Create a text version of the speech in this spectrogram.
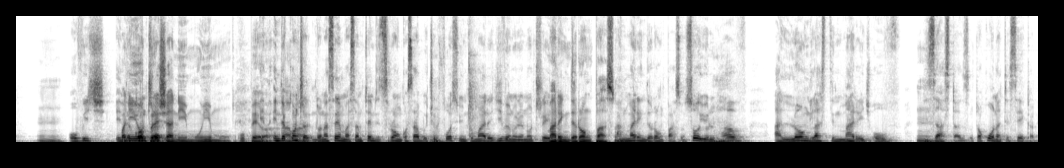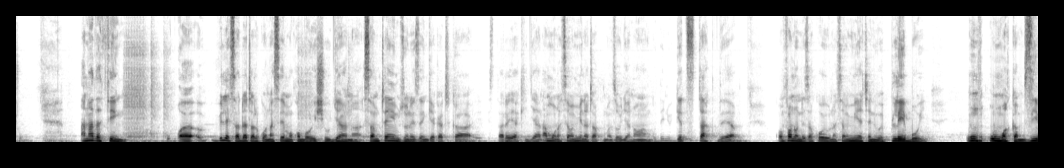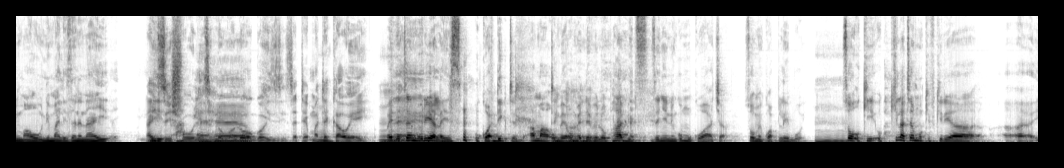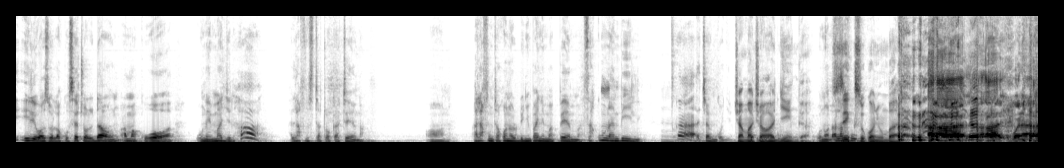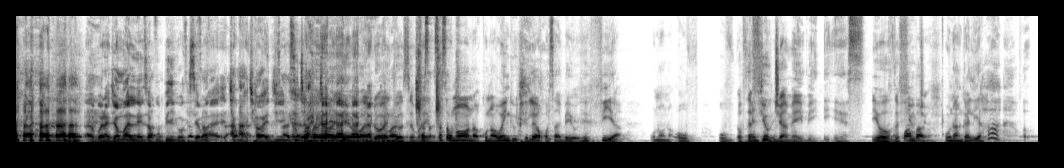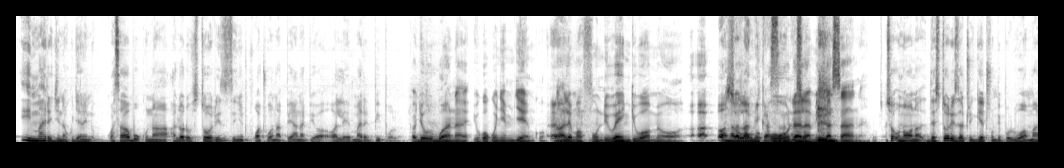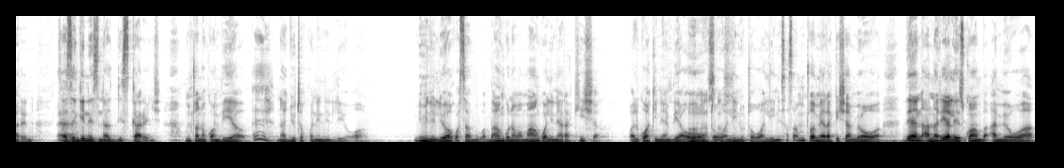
of which in kwani the hiyo pressure ni muhimu kupewa in the ama? ndo nasema sometimes it's wrong kwa sababu it will force you into marriage even when you're not ready. Marrying the wrong person. And marrying the wrong person. So you'll have a long lasting marriage of disasters. Utakuwa unateseka tu another thing uh, vile sadata alikuwa anasema kwamba uishi ujana sometimes unaweza ingia katika starehe ya kijana ama unasema mi nataka kumaliza ujana wangu. Then you get stuck there. Kwa mfano unaweza kuwa unasema mi acha niwe playboy. Huu mwaka mzima huu nimalizane na hii na hizi shughuli hizi ndogo ndogo hizi za matekaway by the time you realize uko addicted ama ume, ume develop habits zenye ni ngumu kuacha so umekuwa playboy. So uki, uki, kila time ukifikiria uh, ili wazo la kusettle down ama kuoa unaimagine ha alafu sitatoka tena. Ona. alafu nitakuwa narudi nyumbani mapema saa kumi na mbili. Ah, acha chama cha wajinga. Unaona, alafu- Six uko nyumbani. Ah, ah, bwana ah, jamal naweza kupinga ukisema chama cha wajinga. Sasa chama cha wajinga, Ndo wengi jamani. wasema Sasa- hivyo. sasa unaona kuna wengi uchelewa kwa sababu hiyo, the fear unaona of, of, of the future maybe. Yes. Hiyo of the future. unaangalia ha hii marriage inakuja nini? Kwa sababu kuna a lot of stories zenye watu wanapeana pia wale married people. Unajua huyu bwana yuko kwenye mjengo na wale mafundi wengi wa wameoa. Uh, wanalalamika So, sana. so, sana. so unaona the stories that we get from people who are married saa zingine zina discourage. Mtu anakwambia eh, najuta kwa nini nilioa? Mimi nilioa kwa sababu babangu na mama yangu aliniharakisha walikuwa wakiniambia oh, utaoa lini sasa mtu ameharakisha ameoa then anarealize kwamba ameoa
